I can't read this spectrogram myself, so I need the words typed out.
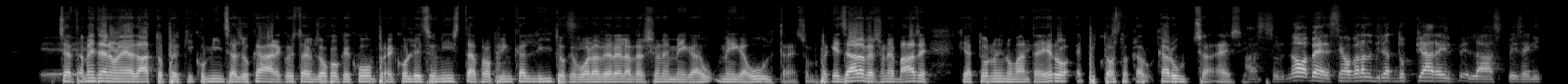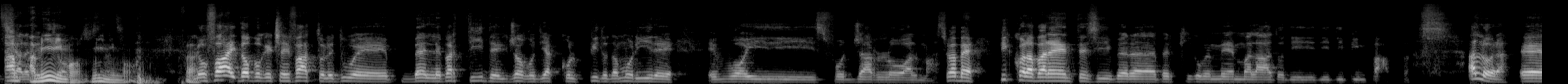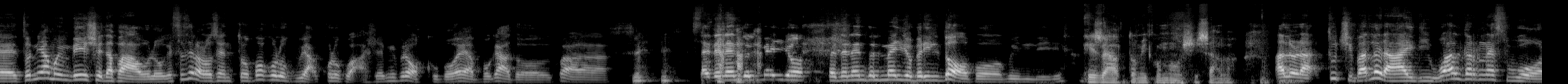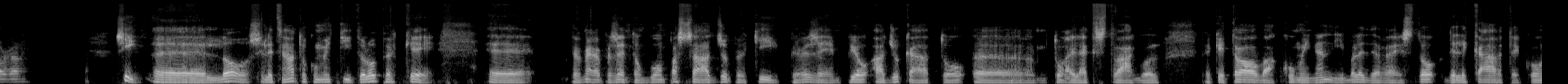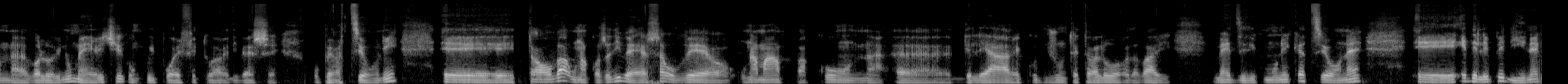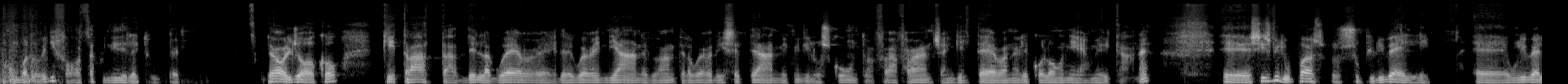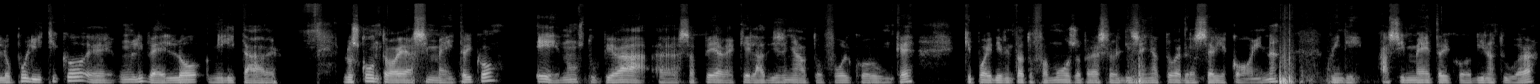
Certamente non è adatto per chi comincia a giocare, questo è un gioco che compra il collezionista proprio incallito che sì. vuole avere la versione mega, mega ultra, insomma, perché già la versione base che è attorno ai 90 euro è piuttosto car- caruccia. Eh, sì. Assolut- no, vabbè, stiamo parlando di raddoppiare il, la spesa iniziale. A, a minimo, gioco, minimo. Lo fai dopo che ci hai fatto le tue belle partite, il gioco ti ha colpito da morire e vuoi sfoggiarlo al massimo. Vabbè, piccola parentesi per, per chi come me è malato di, di, di pimp up. Allora, eh, torniamo invece da Paolo, che stasera lo sento poco loquace, mi preoccupo, eh, avvocato, qua sì. stai, tenendo il meglio, stai tenendo il meglio per il dopo, quindi... Esatto, mi conosci, Sava. Allora, tu ci parlerai di Wilderness War. Sì, eh, l'ho selezionato come titolo perché eh, per me rappresenta un buon passaggio per chi, per esempio, ha giocato eh, Twilight Struggle, perché trova, come in Annibale del resto, delle carte con eh, valori numerici con cui può effettuare diverse operazioni e trova una cosa diversa, ovvero una mappa con eh, delle aree congiunte tra loro da vari mezzi di comunicazione e, e delle pedine con valori di forza, quindi delle truppe. Però il gioco che tratta guerra, delle guerre indiane durante la guerra dei sette anni, quindi lo scontro fra Francia e Inghilterra nelle colonie americane, eh, si sviluppa su, su più livelli, eh, un livello politico e un livello militare. Lo scontro è asimmetrico, e non stupirà eh, sapere che l'ha disegnato Folco Runke, che poi è diventato famoso per essere il disegnatore della serie Coin, quindi asimmetrico di natura,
